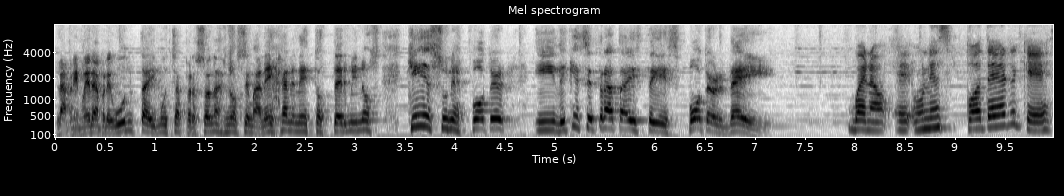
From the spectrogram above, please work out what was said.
La primera pregunta, y muchas personas no se manejan en estos términos, ¿qué es un spotter y de qué se trata este Spotter Day? Bueno, eh, un spotter que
